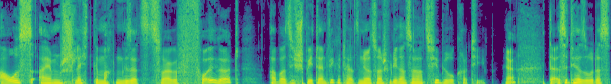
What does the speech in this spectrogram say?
aus einem schlecht gemachten Gesetz zwar gefolgert, aber sich später entwickelt hat. Sind ja zum Beispiel die ganze Hartz-IV-Bürokratie. Ja, da ist es ja so, dass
